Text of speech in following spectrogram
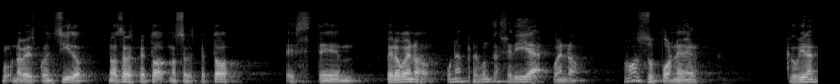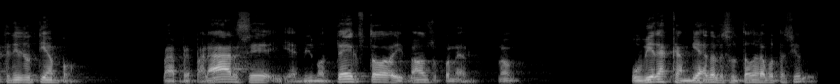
una vez coincido, no se respetó, no se respetó. Este, pero bueno, una pregunta sería, bueno, vamos a suponer que hubieran tenido tiempo para prepararse y el mismo texto, y vamos a suponer, ¿no? ¿Hubiera cambiado el resultado de la votación?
